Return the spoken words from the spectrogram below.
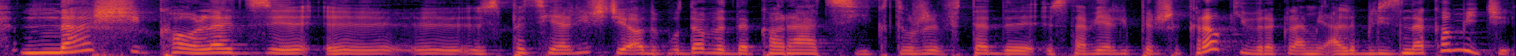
Nasi koledzy, y, y, specjaliści od budowy dekoracji, którzy wtedy stawiali pierwsze kroki w reklamie, ale byli znakomici,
